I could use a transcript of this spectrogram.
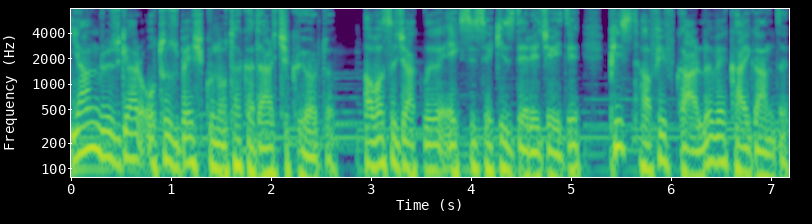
Yan rüzgar 35 knota kadar çıkıyordu. Hava sıcaklığı eksi 8 dereceydi, pist hafif karlı ve kaygandı.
